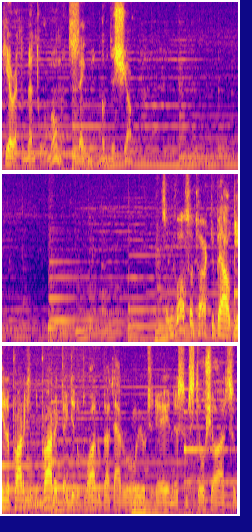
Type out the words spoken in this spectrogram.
here at the Mentor Moments segment of this show. So we've also talked about being a product of the product. I did a blog about that earlier today, and there's some still shots of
